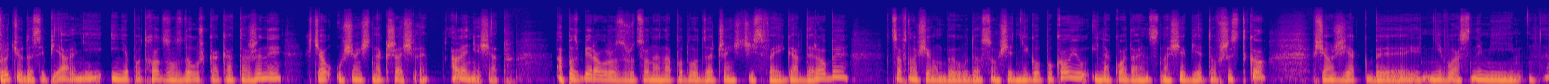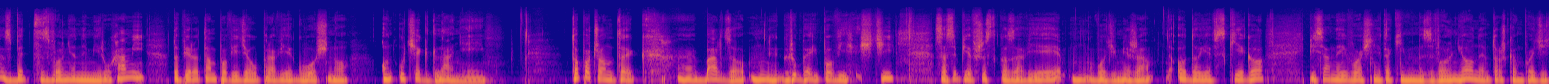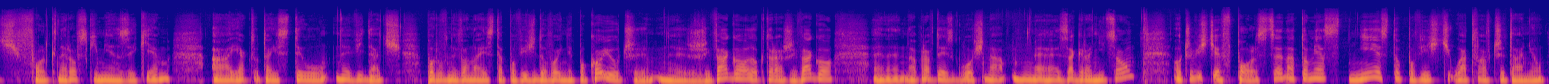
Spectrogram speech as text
Wrócił do sypialni i nie podchodząc do łóżka Katarzyny, chciał usiąść na krześle, ale nie siadł, a pozbierał rozrzucone na podłodze części swej garderoby, Cofnął się był do sąsiedniego pokoju i nakładając na siebie to wszystko, wciąż jakby niewłasnymi, zbyt zwolnionymi ruchami, dopiero tam powiedział prawie głośno: On uciekł dla niej. To początek e, bardzo grubej powieści. Zasypie wszystko zawieje Włodzimierza Odojewskiego, pisanej właśnie takim zwolnionym, troszkę powiedzieć folknerowskim językiem, a jak tutaj z tyłu widać, porównywana jest ta powieść do Wojny Pokoju, czy Żywago, doktora Żywago. E, naprawdę jest głośna e, za granicą. Oczywiście w Polsce, natomiast nie jest to powieść łatwa w czytaniu.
